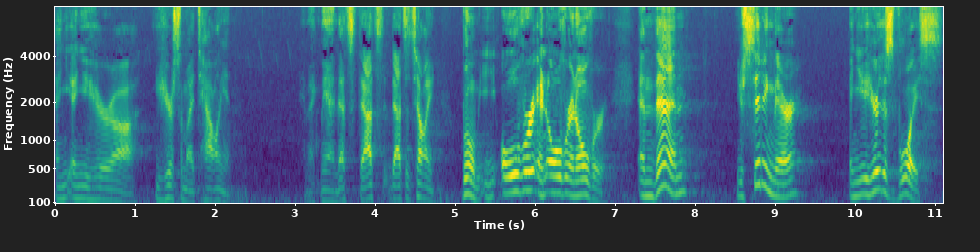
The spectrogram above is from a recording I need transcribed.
and, and you, hear, uh, you hear some Italian. You're like, man, that's, that's, that's Italian. Boom, over and over and over. And then you're sitting there and you hear this voice.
